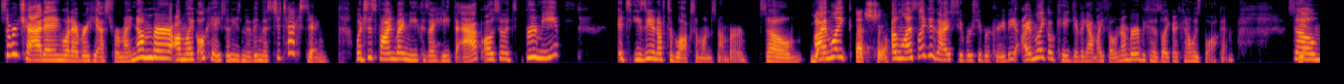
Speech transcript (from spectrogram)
so we're chatting whatever he asked for my number i'm like okay so he's moving this to texting which is fine by me because I hate the app. Also, it's for me, it's easy enough to block someone's number. So Yeah. I'm like, That's true. unless like a guy's super, super creepy, I'm like okay giving out my phone number because like I can always block him. So Yeah.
